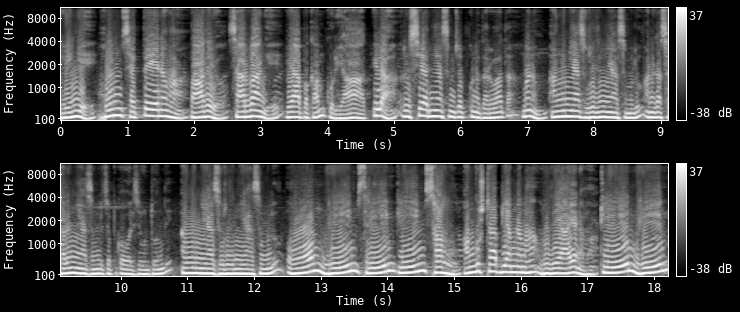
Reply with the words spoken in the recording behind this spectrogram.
లింగే. హోం శక్తే నమ పాదయో సర్వాంగే వ్యాపకం కుర్యాత్. ఇలా ఋష్యాన్యాసం చెప్పుకున్న తర్వాత మనం అంగన్యాస హృదన్యాసములు అనగా సడన్యాసములు చెప్పుకోవలసి ఉంటుంది. అంగన్యాస హృదన్యాసములు. ఓం హ్రీం శ్రీం క్లీం సాహు అంగుష్టాభ్యాం నమ హృదయాయ నమ. క్లీం హ్రీం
